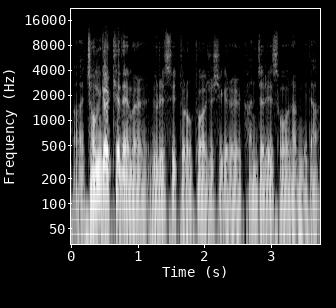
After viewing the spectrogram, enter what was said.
아, 정결케 됨을 누릴 수 있도록 도와주시기를 간절히 소원합니다.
